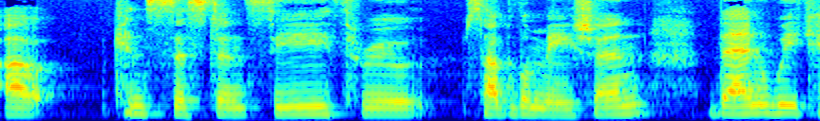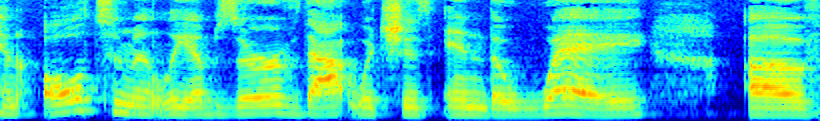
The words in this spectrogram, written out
uh, consistency through sublimation then we can ultimately observe that which is in the way of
